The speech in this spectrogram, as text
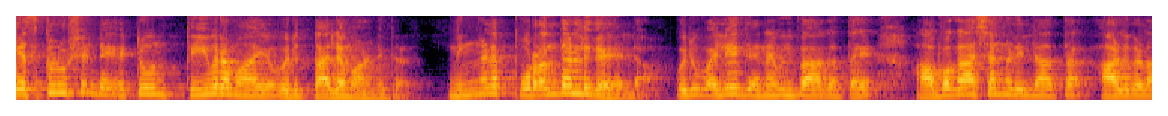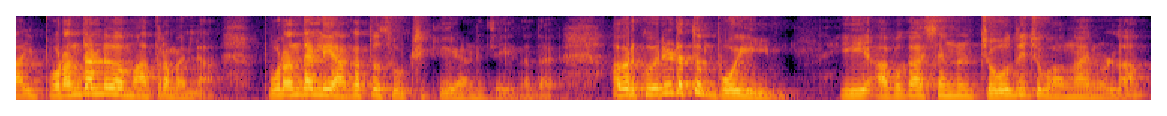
എക്സ്ക്ലൂഷന്റെ ഏറ്റവും തീവ്രമായ ഒരു തലമാണിത്. നിങ്ങളെ പുറന്തള്ളുകയല്ല. ഒരു വലിയ ജനവിഭാഗത്തെ അവകാശങ്ങളില്ലാത്ത ആളുകളായി പുറന്തള്ളുക മാത്രമല്ല പുറന്തള്ളി അകത്ത് സൂക്ഷിക്കുകയാണ് ചെയ്യുന്നത്. അവർക്ക് ഒരിടത്തും പോയി ഈ അവകാശങ്ങൾ ചോദിച്ചു വാങ്ങാനുള്ള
